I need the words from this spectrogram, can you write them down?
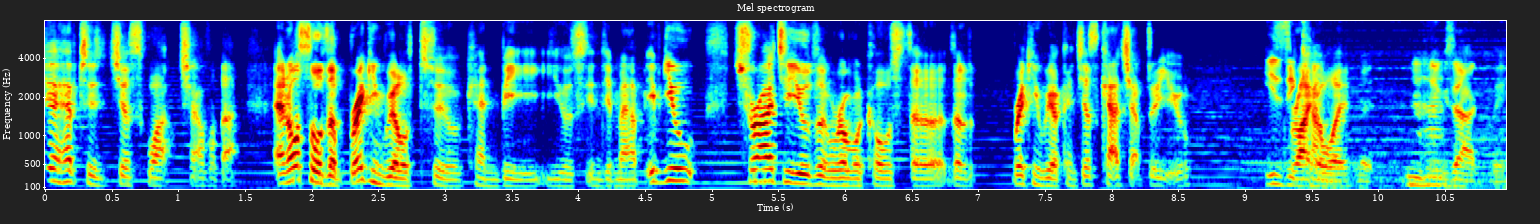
you have to just watch out for that. And also the breaking wheel too can be used in the map. If you try to use a roller coaster, the breaking wheel can just catch up to you easy right away. right? Mhm. Exactly.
